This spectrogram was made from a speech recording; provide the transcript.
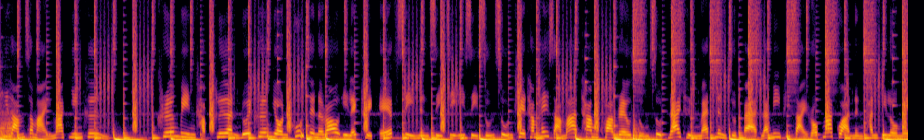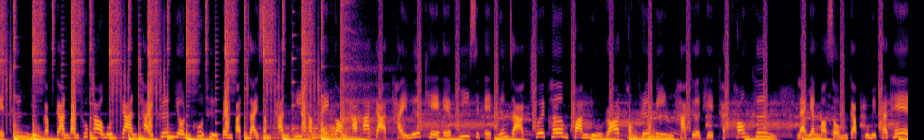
ที่ล้ำสมัยมากยิ่งขึ้น เครื่องบินขับเคลื่อนด้วยเครื่องยนต์คู่ General Electric F414GE400K ทำให้สามารถทำความเร็วสูงสุดได้ถึงแมท1.8 และมีพิสัยรบมากกว่า 1,000 กิโลเมตร ขึ้นอยู่กับการบรรทุกอาวุธการใช้เครื่องยนต์คู่ถือเป็นปัจจัยสำคัญที่ทำให้กองทัพอากาศไทยเลือก KF-21 เนื่องจากช่วยเพิ่มความอยู่รอดของเครื่องบินหากเกิดเหตุขัดข้องขึ้น และยังเหมาะสมกับภูมิประเทศ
